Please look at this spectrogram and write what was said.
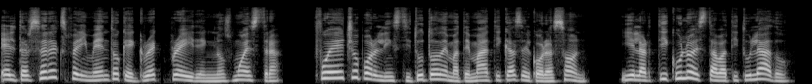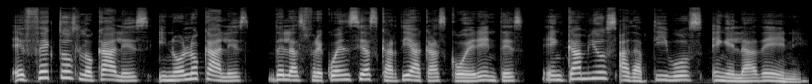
El tercer experimento que Greg Braden nos muestra fue hecho por el Instituto de Matemáticas del Corazón y el artículo estaba titulado Efectos locales y no locales de las frecuencias cardíacas coherentes en cambios adaptivos en el ADN.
